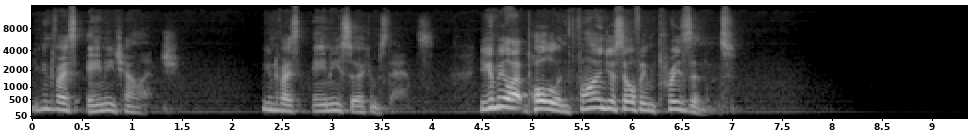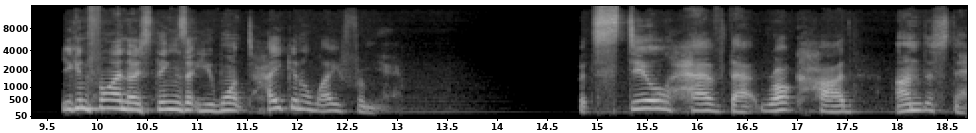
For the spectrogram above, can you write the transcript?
You can face any challenge. You can face any circumstance. You can be like Paul and find yourself imprisoned. You can find those things that you want taken away from you but still have that rock hard understanding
